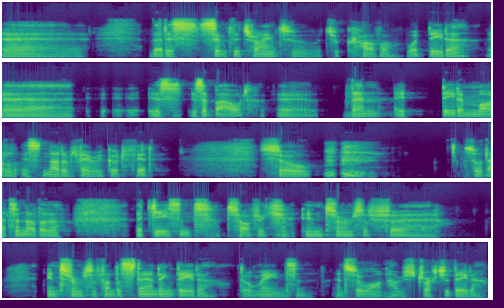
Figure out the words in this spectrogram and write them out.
uh, that is simply trying to to cover what data uh, is is about, uh, then a data model is not a very good fit. So, so that's another adjacent topic in terms of uh, in terms of understanding data domains and and so on, how you structure data.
